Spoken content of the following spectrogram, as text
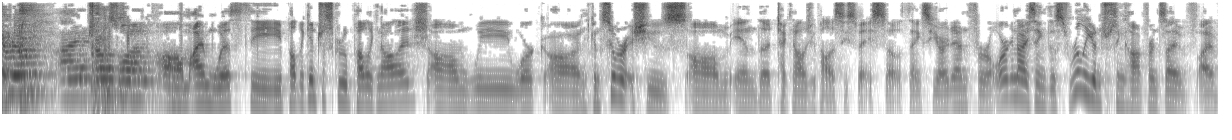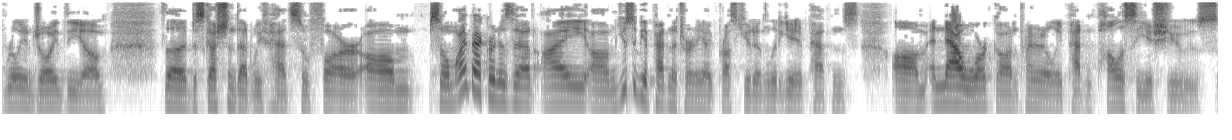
everyone. I'm Charles Duan. Um, I'm with the public interest group, Public Knowledge. Um, we work on consumer issues um, in the technology policy space. So thanks, Yarden, for organizing this really interesting conference. I've, I've really enjoyed the, um, the discussion that we've had so far. Um, so my background is that I um, used to be a patent attorney. I prosecuted and litigated patents, and now work on primarily patent policy issues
